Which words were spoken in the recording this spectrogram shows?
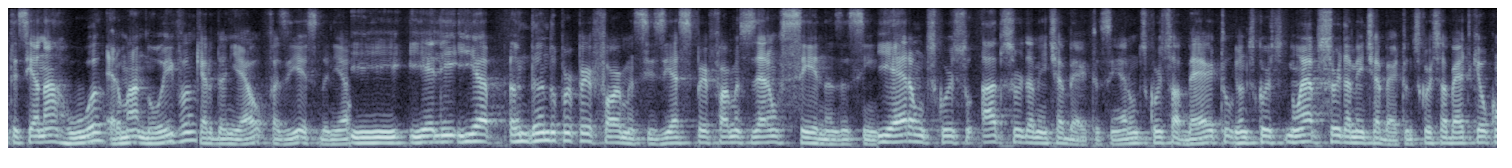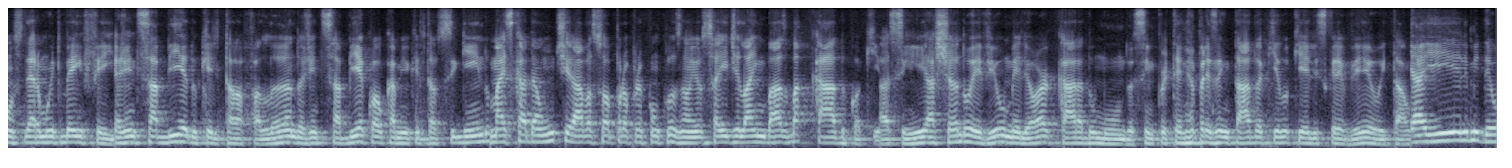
acontecia na rua, era uma noiva, que era o Daniel, fazia esse Daniel, e, e ele ia andando por performances, e essas performances eram cenas, assim, e era um discurso absurdamente aberto, assim, era um discurso aberto, e um discurso, não é absurdamente aberto, um discurso aberto que eu considero muito bem feito. A gente sabia do que ele estava falando, a gente sabia qual o caminho que ele estava seguindo, mas cada um tirava a sua própria conclusão, e eu saí de lá embasbacado com aquilo, assim, e achando o Evil o melhor cara do mundo, assim, por ter me apresentado aquilo que ele escreveu e tal. E aí ele me deu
